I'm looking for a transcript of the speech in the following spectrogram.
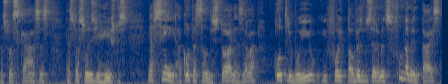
das suas caças, das situações de riscos. E assim, a contação de histórias, ela contribuiu e foi talvez um dos elementos fundamentais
